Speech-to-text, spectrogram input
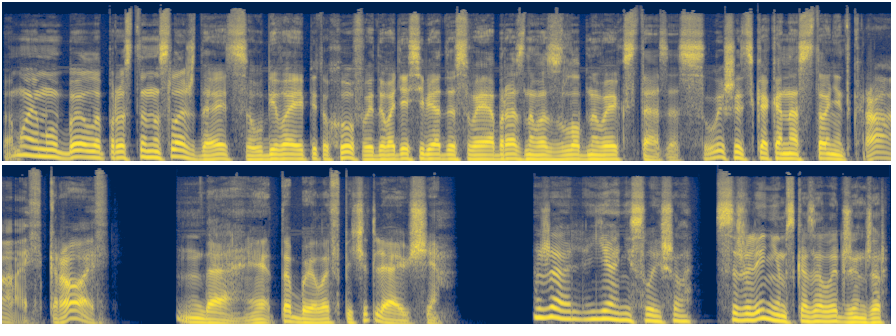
По-моему, Белла просто наслаждается, убивая петухов и доводя себя до своеобразного злобного экстаза. Слышать, как она стонет «Кровь! Кровь!» Да, это было впечатляюще. «Жаль, я не слышала», — с сожалением сказала Джинджер.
